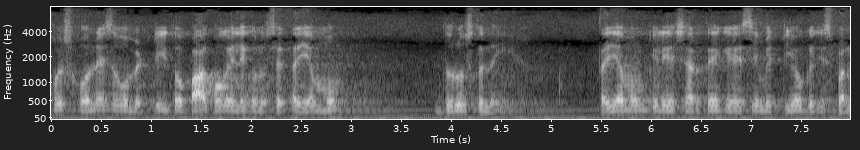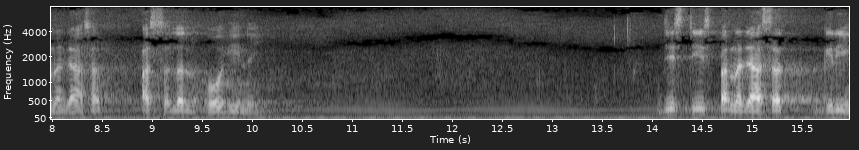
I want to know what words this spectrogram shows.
خشک ہونے سے وہ مٹی تو پاک ہو گئی، لیکن اس سے تیمم درست نہیں ہے۔ تیمم کے لیے شرط ہے کہ ایسی مٹی ہو کہ جس پر نجاست اصلاً ہو ہی نہیں۔ جس چیز پر نجاست گری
